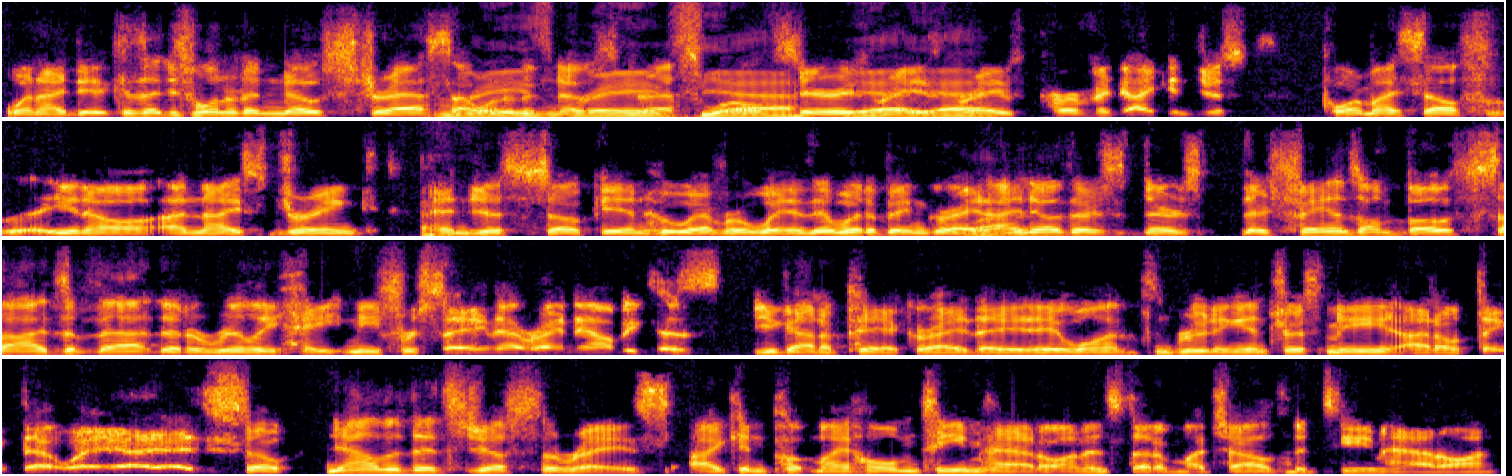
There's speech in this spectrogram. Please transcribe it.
when I did because I just wanted a no stress. Rays, I wanted a no Braves, stress World Series. Yeah, Rays, yeah. Braves, perfect. I can just pour myself, you know, a nice drink and just soak in whoever wins. It would have been great. Love I know it. there's there's there's fans on both sides of that that are really hate me for saying that right now because you got to pick right. They they want rooting interest. Me, I don't think that way. I, so now that it's just the Rays, I can put my home team hat on instead of my childhood team hat on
